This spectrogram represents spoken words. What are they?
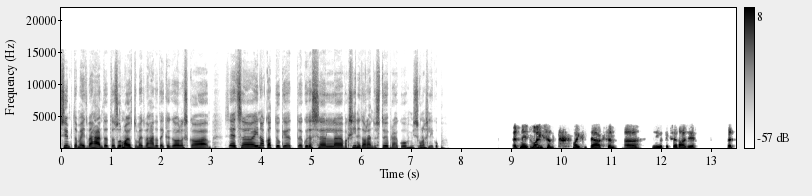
sümptomeid vähendada, surmajuhtumeid vähendada, ikkagi oleks ka see, et sa ei nakatugi, et kuidas seal vaktsiinide arendustöö praegu, mis suunas liigub? et neid vaikselt, vaikselt tehakse äh,, liigutakse edasi, et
